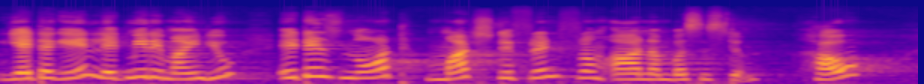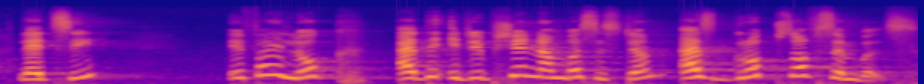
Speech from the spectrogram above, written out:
yet again, let me remind you, it is not much different from our number system. How? Let's see. If I look at the Egyptian number system as groups of symbols,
